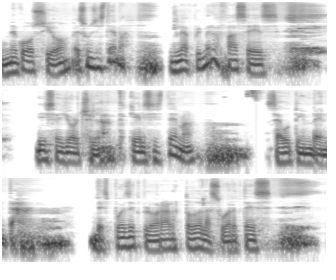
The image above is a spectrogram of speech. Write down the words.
un negocio es un sistema. Y la primera fase es, dice George Land, que el sistema se autoinventa. Después de explorar todas las suertes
